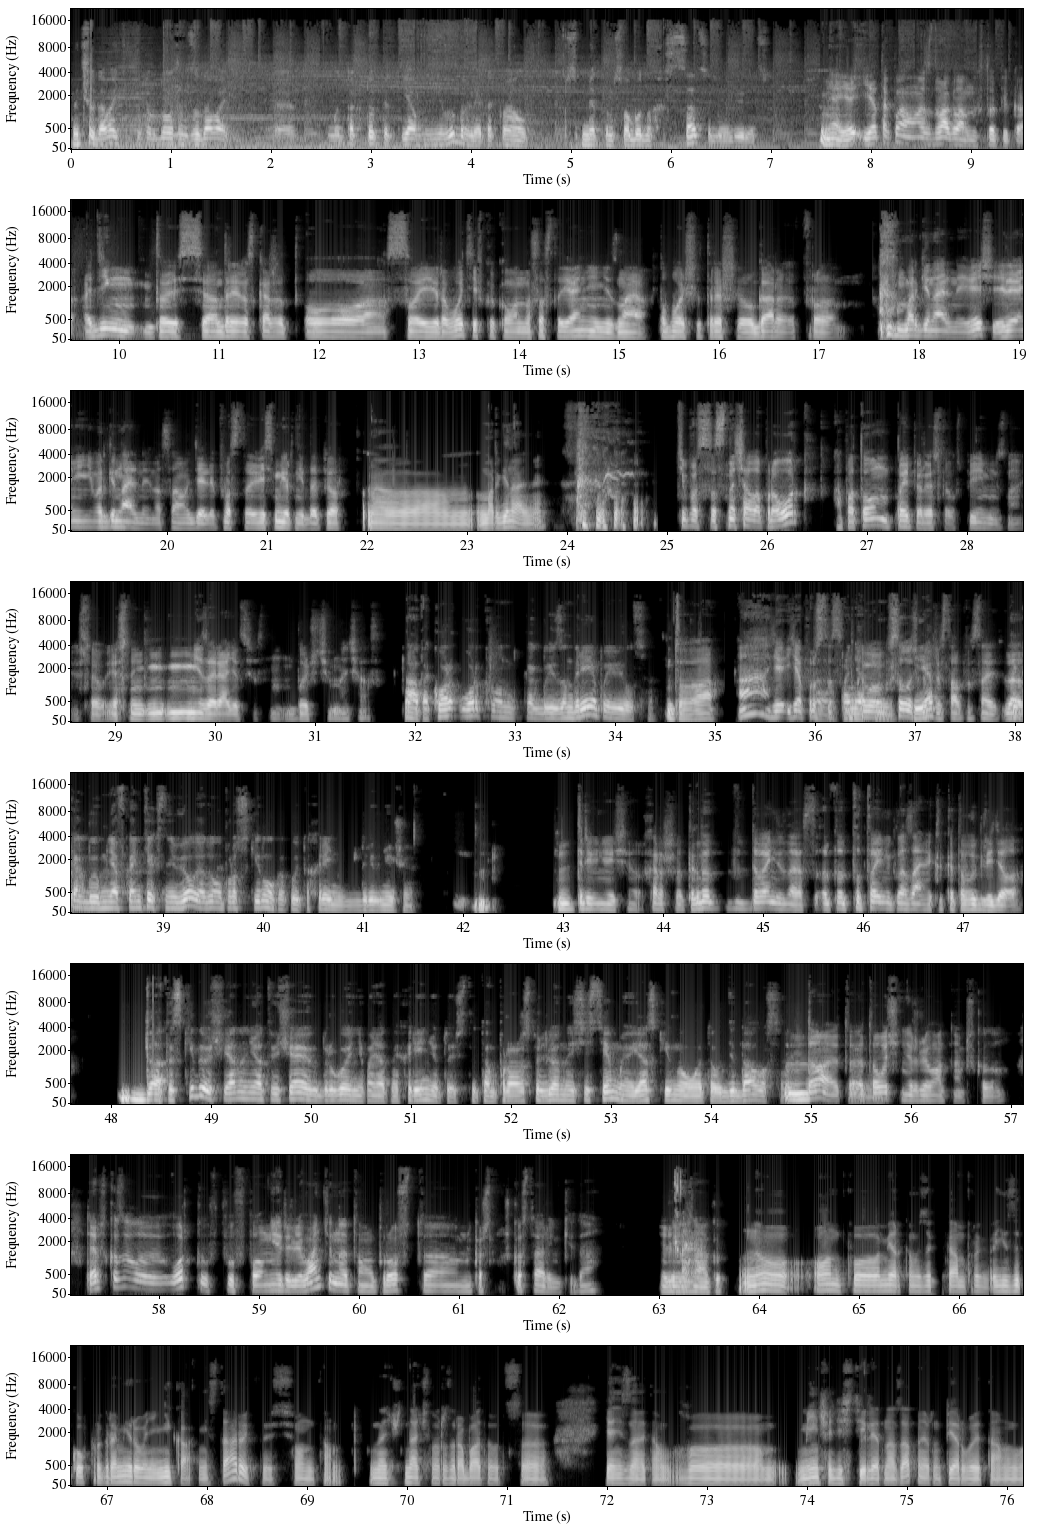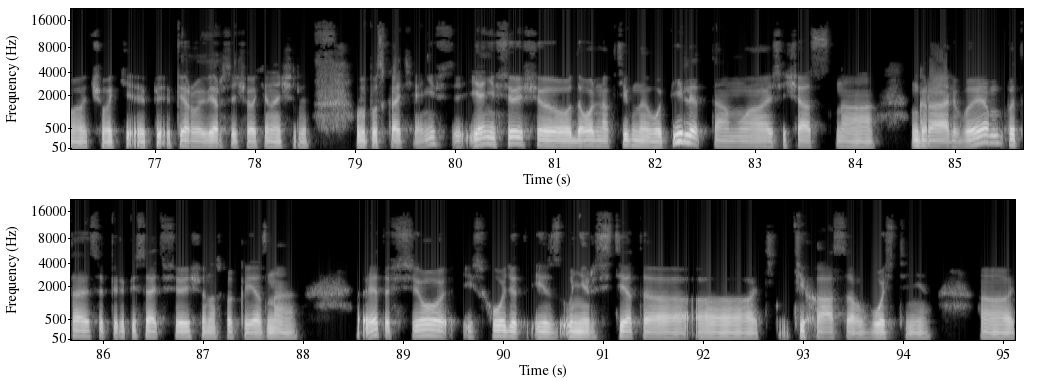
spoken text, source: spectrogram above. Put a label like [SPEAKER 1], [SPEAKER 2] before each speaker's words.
[SPEAKER 1] Ну что, давайте кто-то должен задавать. Э, мы так топик явно не выбрали, я так понял, с методом свободных ассоциаций будем двигаться.
[SPEAKER 2] Не, я, я так понял, у нас два главных топика. Один, то есть Андрей расскажет о своей работе, в каком он на состоянии, не знаю, побольше трэша и угара про маргинальные вещи, или они не маргинальные на самом деле, просто весь мир не допер?
[SPEAKER 3] Эм, маргинальные.
[SPEAKER 2] Типа сначала про орг, а потом пейпер, если успеем, не знаю, если, если не зарядится больше, чем на час.
[SPEAKER 1] А, так орк, он как бы из Андрея появился?
[SPEAKER 2] Да. А, я, я просто а, понятно. ссылочку я, перестал поставить.
[SPEAKER 1] Да, ты да. как бы меня в контекст не ввел, я думал, просто скинул какую-то хрень древнючую.
[SPEAKER 2] Древнючую, хорошо. Тогда давай, не знаю, твоими глазами, как это выглядело.
[SPEAKER 1] Да, ты скидываешь, я на нее отвечаю другой непонятной хренью. То есть ты там про распределенные системы, я скинул этого Дедалоса.
[SPEAKER 2] Да, это, это очень релевантно, я бы сказал. Да, я бы сказал, орк вполне релевантен этому, просто, мне кажется, немножко старенький, да? Или не знаю, как.
[SPEAKER 3] Ну, он по меркам языкам, языков программирования никак не старый, то есть он там начал разрабатываться я не знаю, там в меньше 10 лет назад, наверное, первые там чуваки, первые версии чуваки начали выпускать, и они, и они все еще довольно активно его пилят, там а, сейчас на Graal VM пытаются переписать все еще, насколько я знаю. Это все исходит из университета э, Техаса в Остине. Э,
